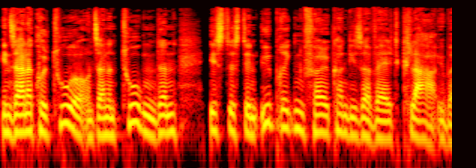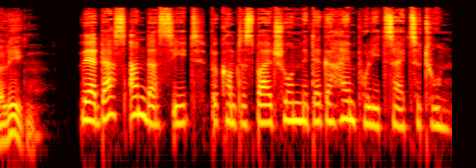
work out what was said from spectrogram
In seiner Kultur und seinen Tugenden ist es den übrigen Völkern dieser Welt klar überlegen. Wer das anders sieht, bekommt es bald schon mit der Geheimpolizei zu tun.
